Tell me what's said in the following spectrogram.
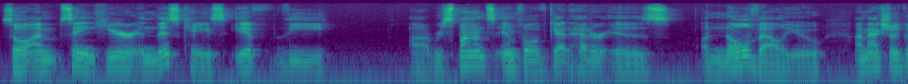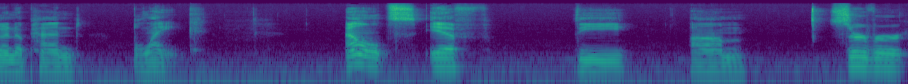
So I'm saying here in this case, if the uh, response info of get header is a null value, I'm actually going to append blank. Else, if the um, server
